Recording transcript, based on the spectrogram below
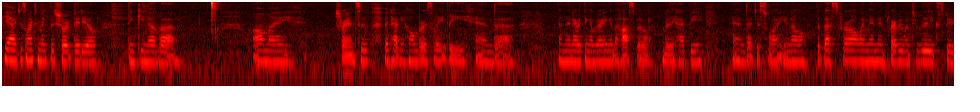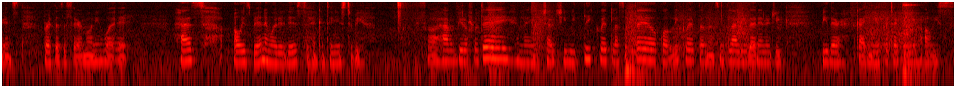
yeah I just wanted to make this short video thinking of um, all my friends who've been having home births lately and uh, and then everything I'm learning in the hospital. I'm really happy and I just want you know the best for all women and for everyone to really experience birth as a ceremony, what it has always been and what it is and continues to be. So I have a beautiful day and I charchi with liquid, la soteo, quote liquid, and then that energy be there guiding you, protecting you always.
